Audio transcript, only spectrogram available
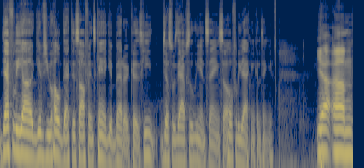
definitely uh, gives you hope that this offense can get better because he just was absolutely insane. So hopefully that can continue. Yeah. Um,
